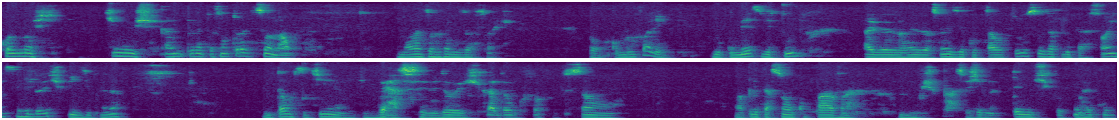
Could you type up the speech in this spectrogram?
Quando nós tínhamos a implementação tradicional nas organizações. Bom, como eu falei, no começo de tudo, as organizações executavam todas as suas aplicações em servidores físicos, né? Então se tinha diversos servidores, cada um com sua função. A aplicação ocupava um espaço gigantesco, com,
